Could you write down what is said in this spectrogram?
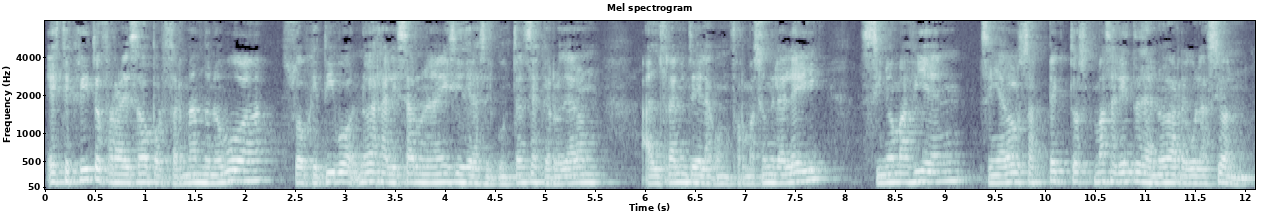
Este escrito fue realizado por Fernando Novoa. Su objetivo no es realizar un análisis de las circunstancias que rodearon al trámite de la conformación de la ley, sino más bien señalar los aspectos más salientes de la nueva regulación,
